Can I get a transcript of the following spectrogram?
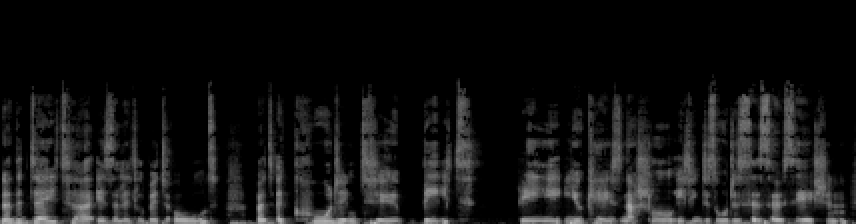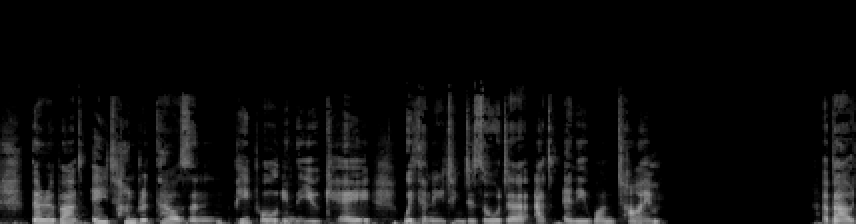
Now, the data is a little bit old, but according to BEAT, the UK's National Eating Disorders Association, there are about 800,000 people in the UK with an eating disorder at any one time. About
